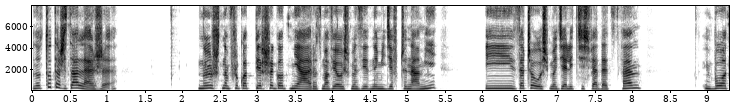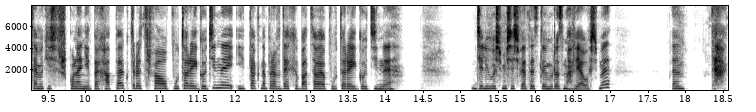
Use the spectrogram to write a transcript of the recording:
no to też zależy. No już na przykład pierwszego dnia rozmawiałyśmy z jednymi dziewczynami i zaczęłyśmy dzielić się świadectwem. Było tam jakieś szkolenie BHP, które trwało półtorej godziny i tak naprawdę chyba całe półtorej godziny dzieliłyśmy się świadectwem, rozmawiałyśmy. Tak.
